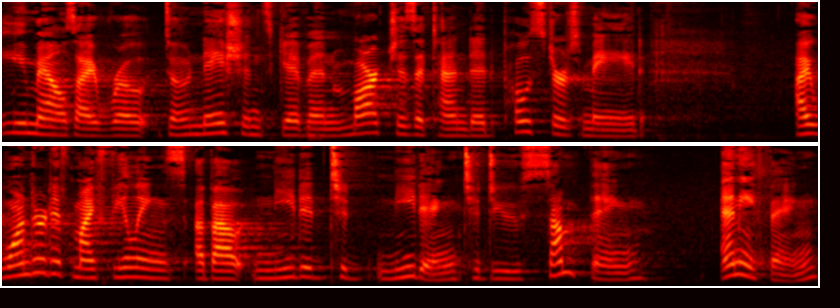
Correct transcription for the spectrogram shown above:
emails I wrote, donations given, marches attended, posters made. I wondered if my feelings about needed to needing to do something, anything,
